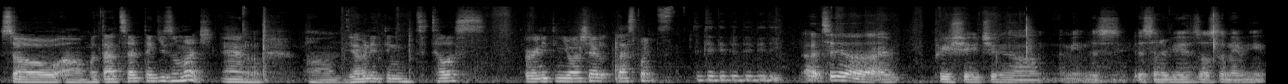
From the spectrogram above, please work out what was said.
So um, with that said, thank you so much. And um, do you have anything to tell us or anything you want to share? Last points? I'd say uh, I appreciate you. Um, I mean, this this interview has also made me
